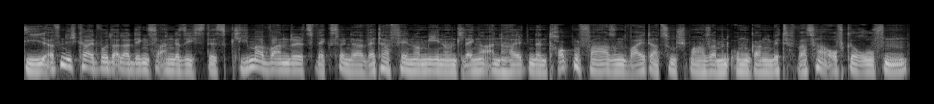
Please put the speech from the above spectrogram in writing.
Die Öffentlichkeit wurde allerdings angesichts des Klimawandels, wechselnder Wetterphänomene und länger anhaltenden Trockenphasen weiter zum sparsamen Umgang mit Wasser aufgerufen.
